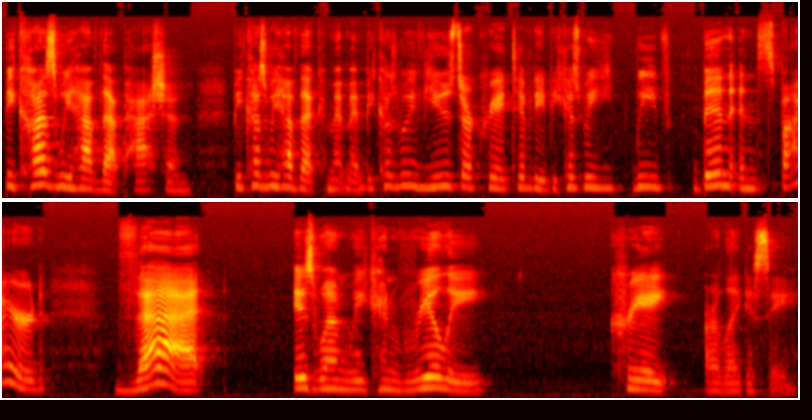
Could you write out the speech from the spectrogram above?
because we have that passion, because we have that commitment, because we've used our creativity, because we, we've been inspired, that is when we can really create our legacy.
